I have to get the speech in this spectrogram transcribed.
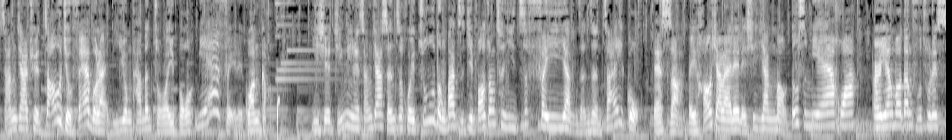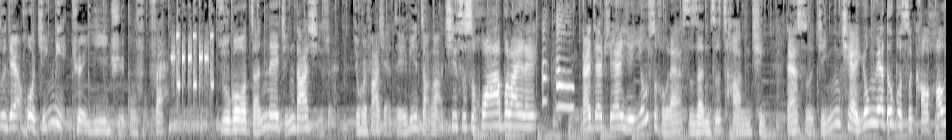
商家却早就反过来利用他们做了一波免费的广告。一些精明的商家甚至会主动把自己包装成一只肥羊，任人宰割。但是啊，被薅下来的那些羊毛都是棉花，而羊毛党付出的时间和精力却一去不复返。如果真的精打细算，就会发现这笔账啊，其实是划不来的。爱占便宜有时候呢是人之常情，但是金钱永远都不是靠薅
